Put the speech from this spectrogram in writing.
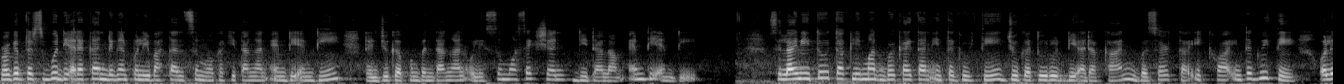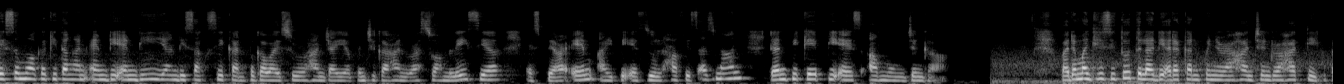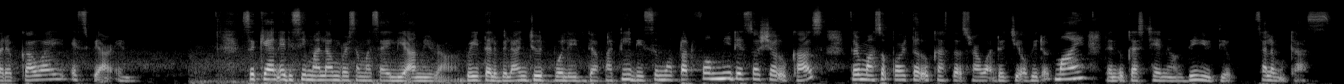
Program tersebut diadakan dengan penlibatan semua kaki tangan MDMD dan juga pembentangan oleh semua seksyen di dalam MDMD. Selain itu, taklimat berkaitan integriti juga turut diadakan beserta ikrar integriti oleh semua kekitangan MDMD yang disaksikan Pegawai Suruhanjaya Pencegahan Rasuah Malaysia SPRM IPS Zul Hafiz Azman dan PKPS Amung Jengga. Pada majlis itu telah diadakan penyerahan cenderahati kepada pegawai SPRM. Sekian edisi malam bersama saya Lia Amira. Berita lebih lanjut boleh didapati di semua platform media sosial UKAS termasuk portal ukas.sarawak.gov.my dan UKAS channel di YouTube. Salam UKAS.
